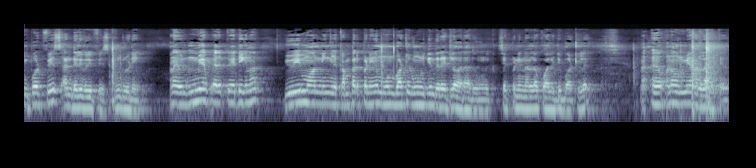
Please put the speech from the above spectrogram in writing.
import fees and delivery fees including ஆனால் உண்மையாக கேட்டிங்கன்னா யூஇ மார்னிங்கில் கம்பேர் பண்ணிங்கன்னா மூணு பாட்டில் உங்களுக்கு இந்த ரேட்டில் வராது. உங்களுக்கு செக் பண்ணி நல்ல குவாலிட்டி பாட்டில் ஆனால் உண்மையாக நல்லா இருக்குது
